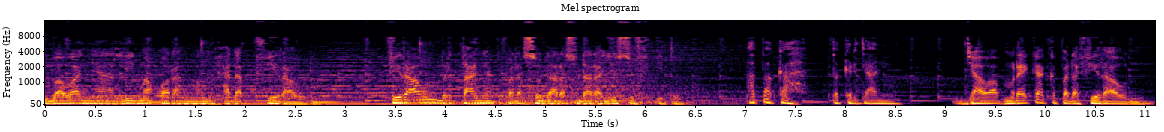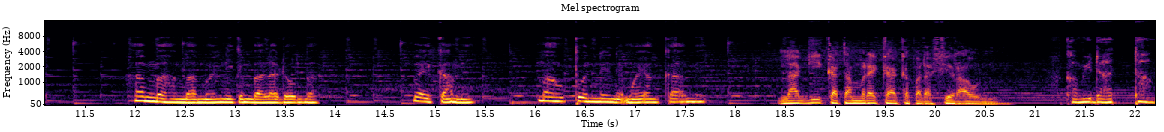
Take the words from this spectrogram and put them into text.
dibawanya lima orang menghadap Firaun. Firaun bertanya kepada saudara-saudara Yusuf itu, Apakah pekerjaanmu? Jawab mereka kepada Firaun, Hamba-hambamu ini gembala domba, baik kami maupun nenek moyang kami. Lagi kata mereka kepada Firaun, Kami datang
